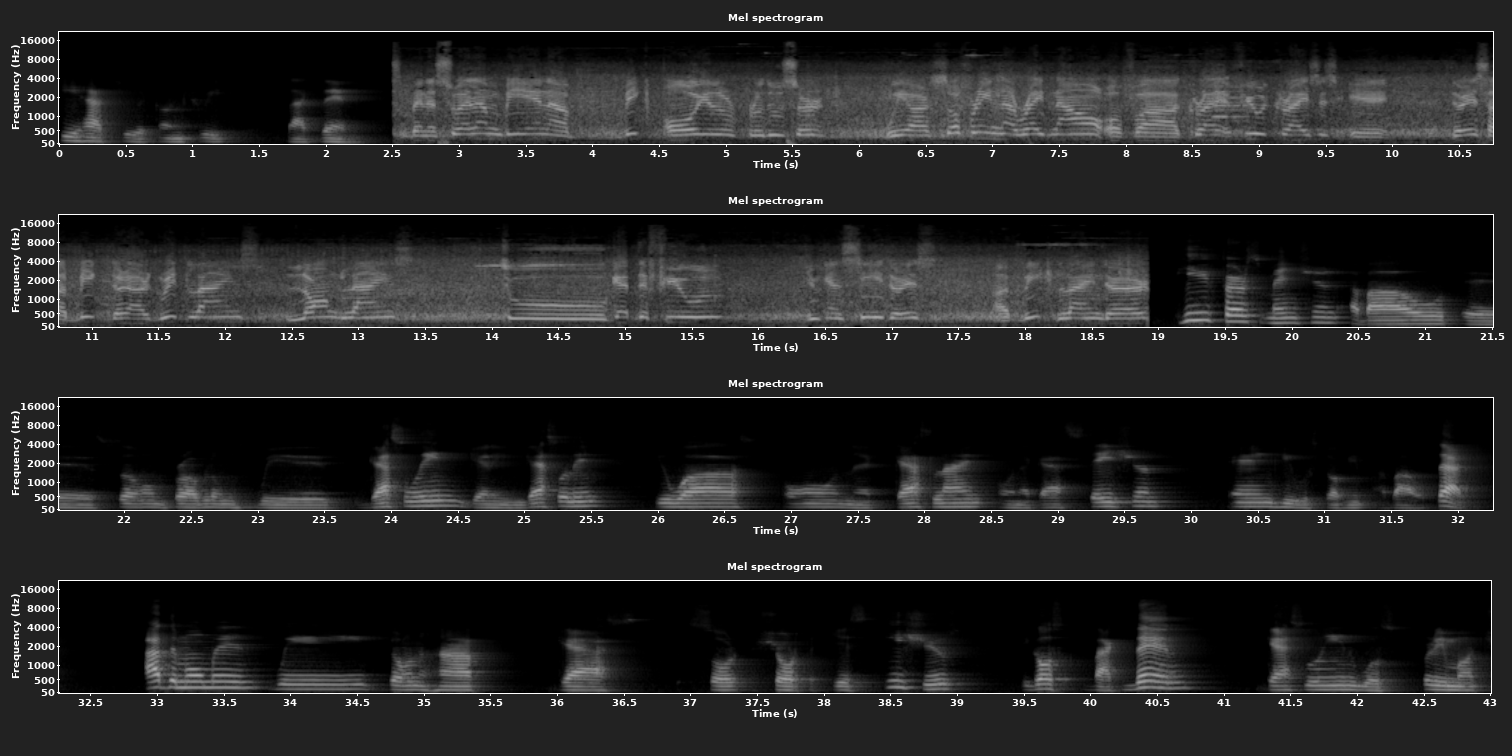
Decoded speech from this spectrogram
he had to the country back then. Venezuela being a big oil producer, we are suffering right now of a fuel crisis. Uh, there is a big, there are grid lines, long lines to get the fuel. You can see there is a big line there. He first mentioned about uh, some problems with gasoline, getting gasoline. He was on a gas line, on a gas station, and he was talking about that. At the moment, we don't have gas shortages issues because back then gasoline was pretty much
